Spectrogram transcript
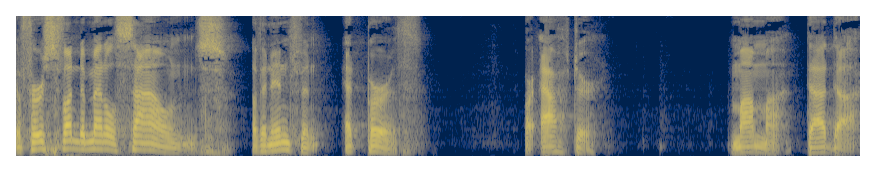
The first fundamental sounds of an infant at birth are after. Mama, Dada,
